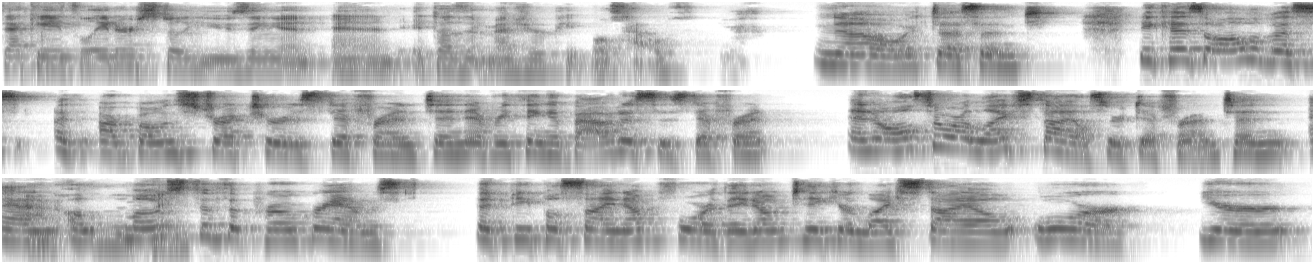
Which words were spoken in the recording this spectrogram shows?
decades later, still using it, and it doesn't measure people's health. No, it doesn't. Because all of us, uh, our bone structure is different and everything about us is different. And also our lifestyles are different. And, and most of the programs that people sign up for, they don't take your lifestyle or your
